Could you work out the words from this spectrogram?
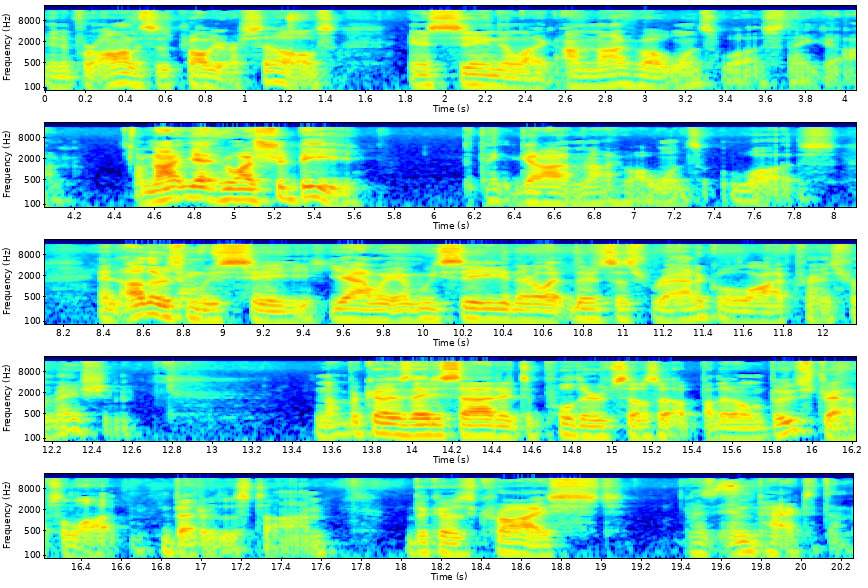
and if we're honest, it's probably ourselves, and seeing they're like, I'm not who I once was, thank God. I'm not yet who I should be, but thank God I'm not who I once was. And others, when we see, yeah, we, and we see, and they're like, there's this radical life transformation. Not because they decided to pull themselves up by their own bootstraps a lot better this time, because Christ has impacted them.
